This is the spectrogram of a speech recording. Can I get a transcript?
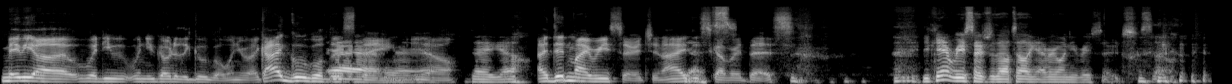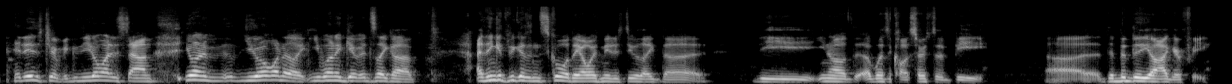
maybe uh when you when you go to the Google when you're like I googled this yeah, thing, yeah, you know. There you go. I did my research and I yes. discovered this. you can't research without telling everyone you research. So it is true because you don't want to sound you want to you don't want to like you want to give it's like a I think it's because in school they always made us do like the the you know the, what's it called starts with B uh the bibliography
